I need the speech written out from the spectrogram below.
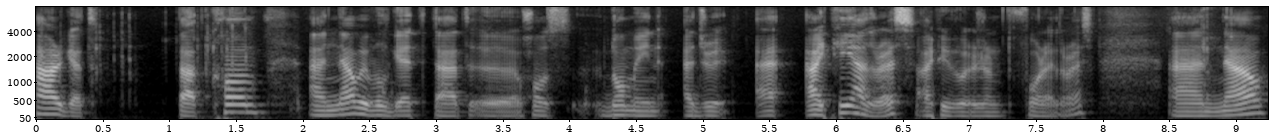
target.com and now we will get that uh, host domain address ip address ip version 4 address and now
